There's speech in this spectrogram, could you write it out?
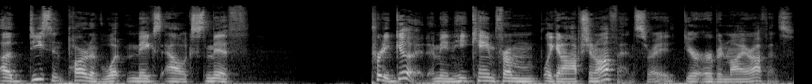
a decent part of what makes Alex Smith pretty good. I mean, he came from like an option offense, right? Your Urban Meyer offense.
